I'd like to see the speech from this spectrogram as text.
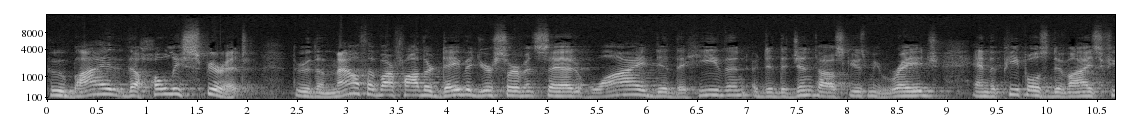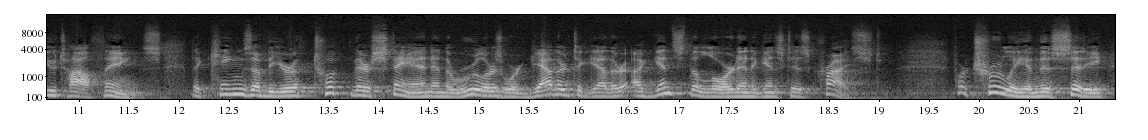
who by the Holy Spirit, through the mouth of our father David, your servant, said, Why did the heathen, did the Gentiles, excuse me, rage, and the peoples devise futile things? The kings of the earth took their stand, and the rulers were gathered together against the Lord and against his Christ. For truly in this city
